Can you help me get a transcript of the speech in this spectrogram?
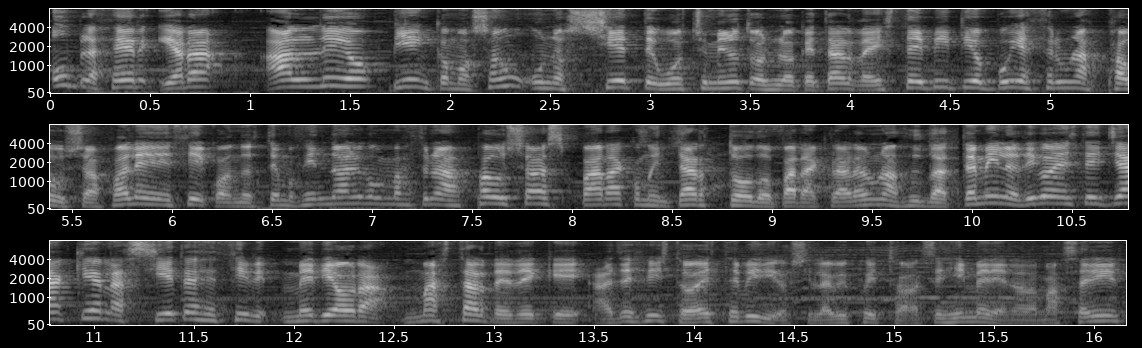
un placer y ahora al leo. Bien, como son unos 7 u 8 minutos lo que tarda este vídeo, voy a hacer unas pausas, ¿vale? Es decir, cuando estemos viendo algo, vamos a hacer unas pausas para comentar todo, para aclarar unas dudas. También lo digo desde ya que a las 7, es decir, media hora más tarde de que hayáis visto este vídeo, si lo habéis visto a las 6 y media nada más salir,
